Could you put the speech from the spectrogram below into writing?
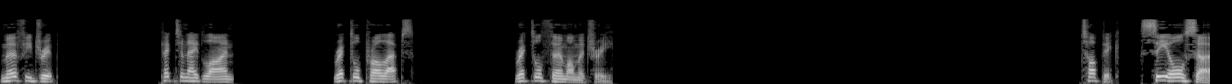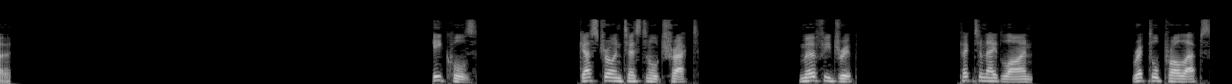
Murphy drip Pectinate line Rectal prolapse Rectal thermometry. See also. Equals. Gastrointestinal tract. Murphy drip Pectinate line Rectal prolapse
